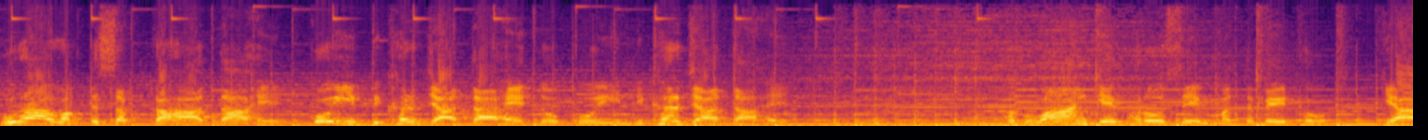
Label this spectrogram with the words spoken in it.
बुरा वक्त सबका आता है। कोई बिखर जाता है तो कोई निखर जाता है। भगवान के भरोसे मत बैठो। क्या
